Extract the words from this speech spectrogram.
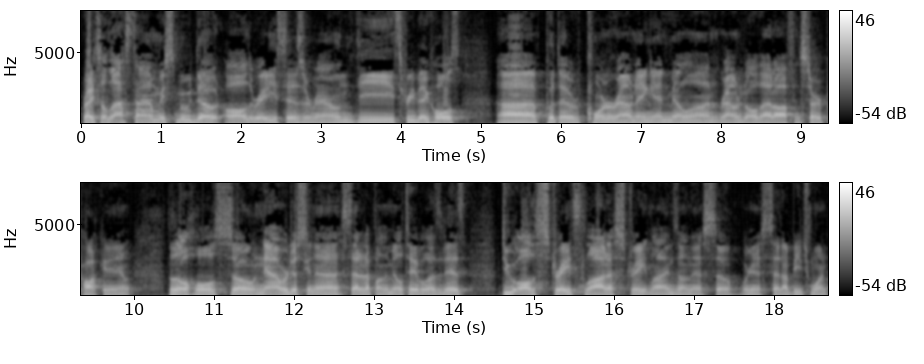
Right, so last time we smoothed out all the radiuses around the three big holes, uh, put the corner rounding end mill on, rounded all that off and started pocketing out the little holes. So now we're just gonna set it up on the mill table as it is, do all the straights, a lot of straight lines on this. So we're gonna set up each one,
